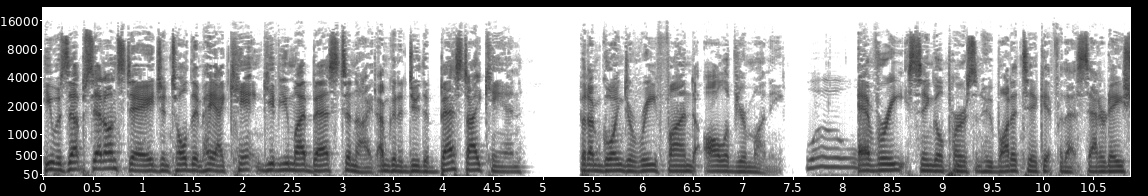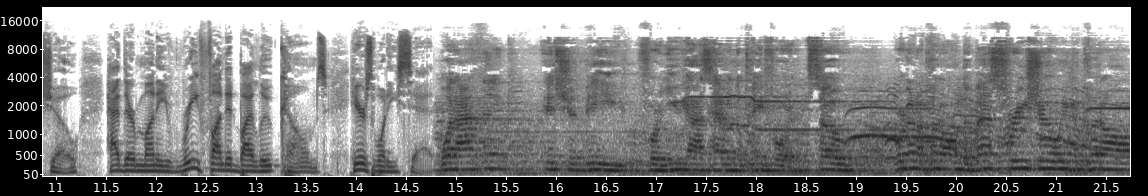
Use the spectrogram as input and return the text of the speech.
He was upset on stage and told them, Hey, I can't give you my best tonight. I'm going to do the best I can, but I'm going to refund all of your money. Whoa. Every single person who bought a ticket for that Saturday show had their money refunded by Luke Combs. Here's what he said. what I think it should be for you guys having to pay for it. So we're going to put on the best free show we can put on.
